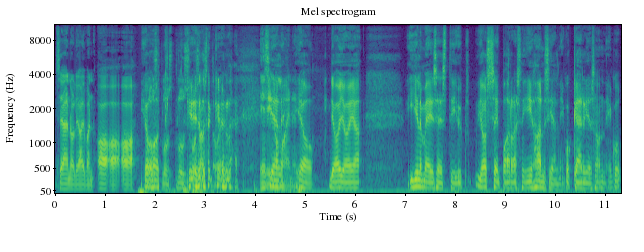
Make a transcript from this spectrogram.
sehän oli aivan AAA plus joo, plus plus kyllä, osasto. Kyllä. Erinomainen. Siellä, joo, joo, joo, ja ilmeisesti, jos ei paras, niin ihan siellä niin kärjessä on niin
